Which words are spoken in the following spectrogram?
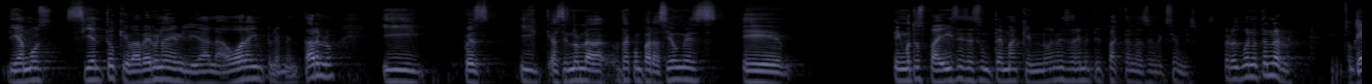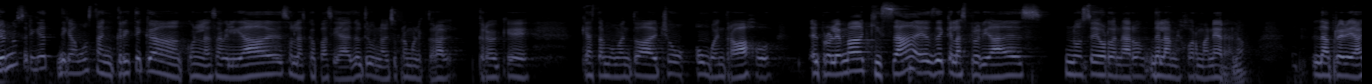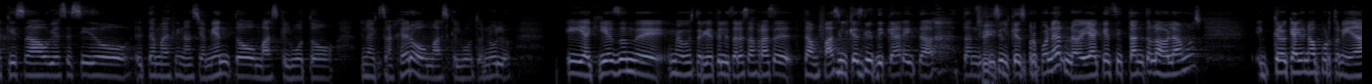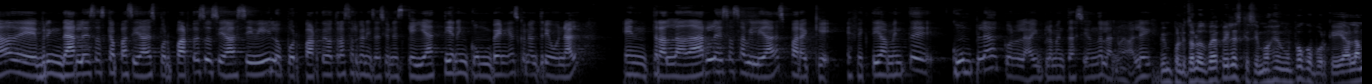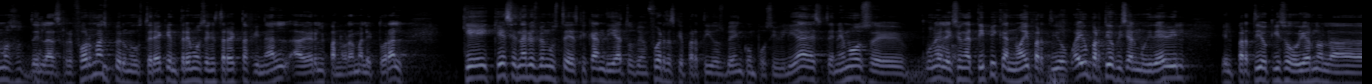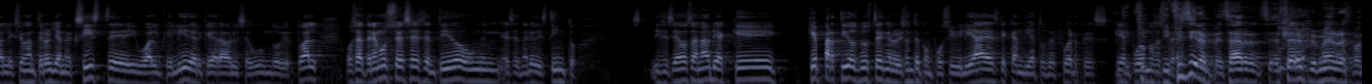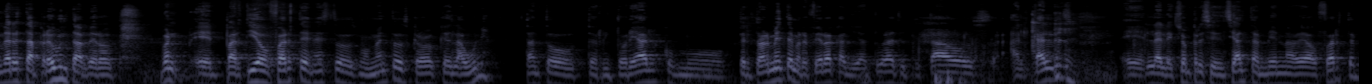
digamos, siento que va a haber una debilidad a la hora de implementarlo y, pues, y haciendo la otra comparación es... Eh, en otros países es un tema que no necesariamente impacta en las elecciones, pues, pero es bueno tenerlo. Yo no sería, digamos, tan crítica con las habilidades o las capacidades del Tribunal Supremo Electoral. Creo que, que hasta el momento ha hecho un buen trabajo. El problema quizá es de que las prioridades no se ordenaron de la mejor manera, ¿no? La prioridad quizá hubiese sido el tema de financiamiento más que el voto en el extranjero o más que el voto nulo. Y aquí es donde me gustaría utilizar esa frase tan fácil que es criticar y tan, difícil que es proponer, ¿no? ya que si tanto lo hablamos, eh, creo que hay una oportunidad de brindarle esas capacidades por parte de sociedad civil o por parte de otras organizaciones que ya tienen convenios con el tribunal en trasladarle esas habilidades para que efectivamente cumpla con la implementación de la nueva ley. Bien, Polito, los voy a pedirles que se mojen un poco porque ya hablamos de las reformas, pero me gustaría que entremos en esta recta final a ver el panorama electoral. ¿Qué, ¿Qué, escenarios ven ustedes? ¿Qué candidatos ven fuertes? ¿Qué partidos ven con posibilidades? Tenemos eh, una elección atípica, no hay partido, hay un partido oficial muy débil, el partido que hizo gobierno en la elección anterior ya no existe, igual que el líder, que era el segundo virtual. O sea, tenemos ese sentido, un escenario distinto. Licenciado Zanabria, ¿qué, ¿Qué partidos ve usted en el horizonte con posibilidades? ¿Qué candidatos ve fuertes? ¿Qué Difí podemos esperar? Difícil empezar, ser el primero en responder esta pregunta, pero bueno, el partido fuerte en estos momentos creo que es la UNE tanto territorial como territorialmente me refiero a candidaturas, diputados, alcaldes. Eh, la elección presidencial también la veo fuerte.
